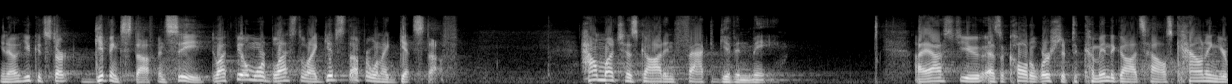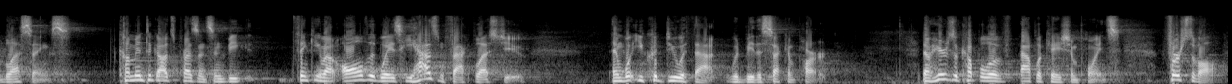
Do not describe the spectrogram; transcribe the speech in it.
You know, you could start giving stuff and see, do I feel more blessed when I give stuff or when I get stuff? How much has God, in fact, given me? I asked you as a call to worship to come into God's house counting your blessings. Come into God's presence and be thinking about all the ways He has, in fact, blessed you. And what you could do with that would be the second part. Now, here's a couple of application points. First of all,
